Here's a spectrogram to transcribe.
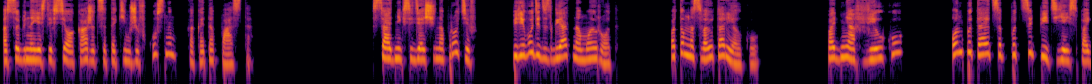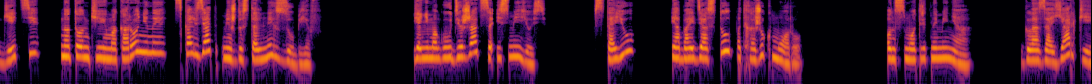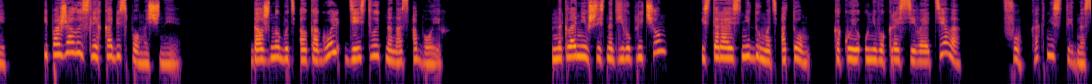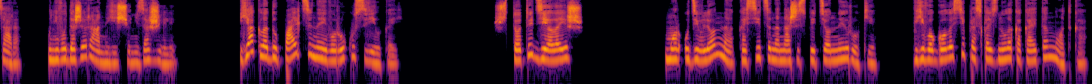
особенно если все окажется таким же вкусным, как эта паста. Садник, сидящий напротив, переводит взгляд на мой рот, потом на свою тарелку. Подняв вилку, он пытается подцепить ей спагетти, но тонкие макаронины скользят между стальных зубьев. Я не могу удержаться и смеюсь. Встаю и, обойдя стул, подхожу к Мору. Он смотрит на меня. Глаза яркие и, пожалуй, слегка беспомощные. Должно быть, алкоголь действует на нас обоих. Наклонившись над его плечом и стараясь не думать о том, какое у него красивое тело, фу, как не стыдно, Сара, у него даже раны еще не зажили. Я кладу пальцы на его руку с вилкой. «Что ты делаешь?» Мор удивленно косится на наши сплетенные руки. В его голосе проскользнула какая-то нотка.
